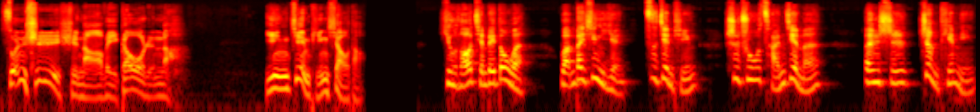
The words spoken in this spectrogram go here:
尊师是哪位高人呐？尹建平笑道：“有劳前辈动问，晚辈姓尹，字建平，师出残剑门，恩师郑天明。”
